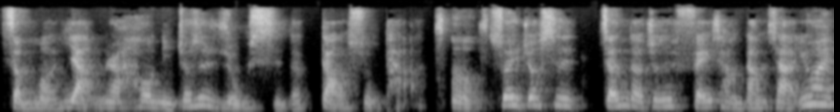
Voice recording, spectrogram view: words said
怎么样，然后你就是如实的告诉他，嗯，所以就是真的就是非常当下，因为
